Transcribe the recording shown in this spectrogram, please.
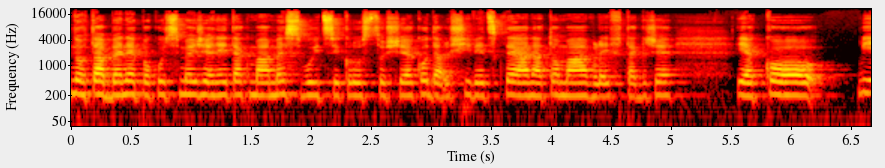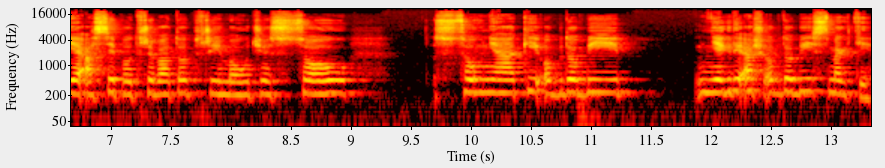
notabene, pokud jsme ženy, tak máme svůj cyklus, což je jako další věc, která na to má vliv, takže jako je asi potřeba to přijmout, že jsou, jsou nějaký období, někdy až období smrti.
